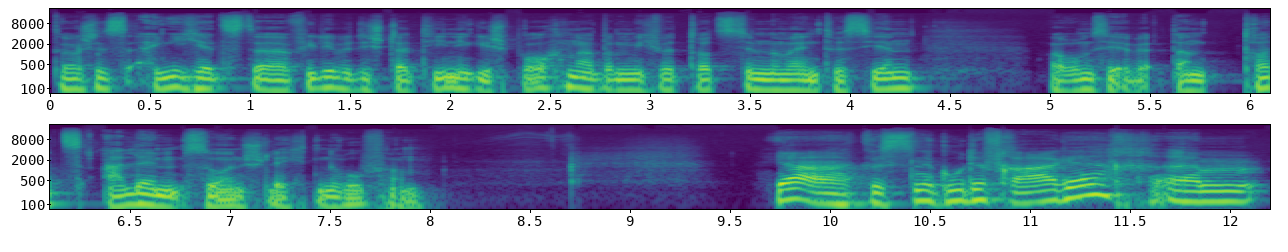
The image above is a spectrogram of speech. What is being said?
Du hast jetzt eigentlich jetzt äh, viel über die Statine gesprochen, aber mich würde trotzdem nochmal interessieren, warum sie dann trotz allem so einen schlechten Ruf haben. Ja, das ist eine gute Frage. Ähm,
